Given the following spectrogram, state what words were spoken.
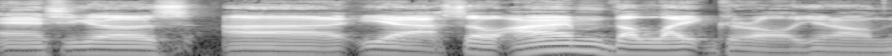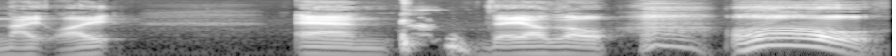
And she goes, uh, "Yeah, so I'm the light girl, you know, night light." And they all go, "Oh!"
